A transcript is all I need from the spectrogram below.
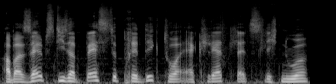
Aber selbst dieser beste Prädiktor erklärt letztlich nur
